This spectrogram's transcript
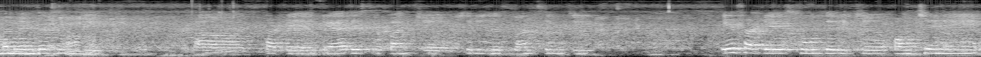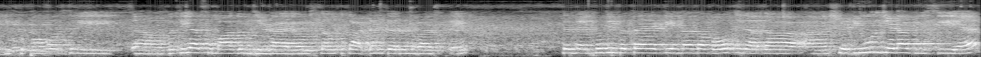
ਮਨਵਿੰਦਰ ਸਿੰਘ ਜੀ ਸਾਡੇ ਗ੍ਰਹਿ ਦੇ ਸਰਪੰਚ ਸ਼੍ਰੀ ਜਸਵੰਤ ਸਿੰਘ ਜੀ, ਇਹ ਸਾਡੇ ਸਕੂਲ ਦੇ ਵਿੱਚ ਪਹੁੰਚੇ ਨੇ। ਇੱਕ ਬਹੁਤ ਹੀ ਵਧੀਆ ਸਮਾਗਮ ਜਿਹੜਾ ਹੈ ਉਸ ਦਾ ਉਦਘਾਟਨ ਕਰਨ ਵਾਸਤੇ ਤੇ ਮੈਨੂੰ ਵੀ ਪਤਾ ਹੈ ਕਿ ਇਹਨਾਂ ਦਾ ਬਹੁਤ ਜ਼ਿਆਦਾ ਸ਼ਡਿਊਲ ਜਿਹੜਾ ਬੀਸੀ ਹੈ,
